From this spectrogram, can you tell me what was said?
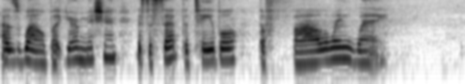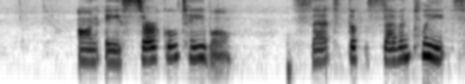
as well, but your mission is to set the table the following way. On a circle table, set the seven plates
